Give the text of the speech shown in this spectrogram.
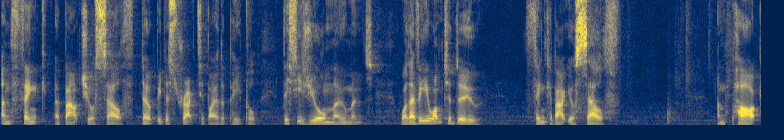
and think about yourself. Don't be distracted by other people. This is your moment. Whatever you want to do, think about yourself and park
